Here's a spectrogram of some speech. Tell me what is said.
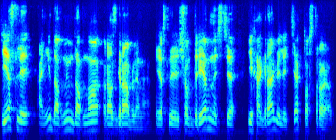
Если они давным-давно разграблены, если еще в древности их ограбили те, кто строил.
